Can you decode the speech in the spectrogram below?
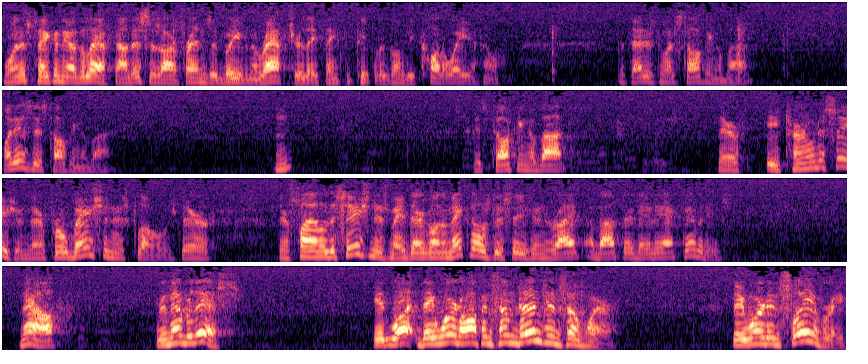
One is taken, the other left. Now, this is our friends that believe in the rapture. They think that people are going to be caught away, you know. But that isn't what it's talking about. What is this talking about? Hmm? It's talking about their eternal decision. Their probation is closed. Their, their final decision is made. They're going to make those decisions right about their daily activities. Now, remember this. It they weren't off in some dungeon somewhere. They weren't in slavery.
